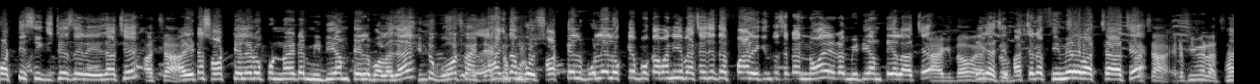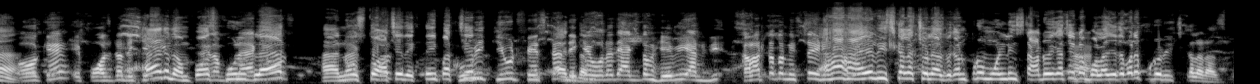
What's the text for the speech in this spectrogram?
ফর্টি সিক্স ডেজ এর এজ আছে। আচ্ছা। আর এটা শর্ট টেলের উপর নয় এটা মিডিয়াম টেল বলা যায়। কিন্তু গোছ হয় একদম। শর্ট টেল বলে লোককে বোকা বানিয়ে বেচা যেতে পারে কিন্তু সেটা নয় এটা মিডিয়াম টেল আছে। একদম ঠিক আছে? বাচ্চাটা ফিমেল বাচ্চা আছে। আচ্ছা এটা ফিমেল আছে। হ্যাঁ। ওকে এই পজটা দেখি একদম পজ ফুল ব্ল্যাক নোজ তো আছে দেখতেই পাচ্ছেন। খুবই কিউট ফেসটা। দেখে বলে যে একদম হেভি আর কালারটা তো নিশ্চয়ই rich হ্যাঁ হ্যাঁ রিচ কালার চলে আসবে কারণ পুরো মোল্ডিং স্টার্ট হয়ে গেছে এটা হ্যাঁ। বলা যেতে পারে পুরো রিচ কালার আসবে।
